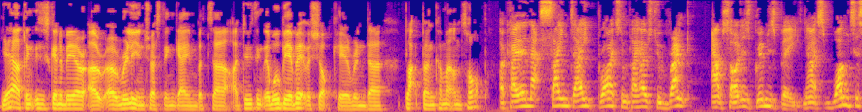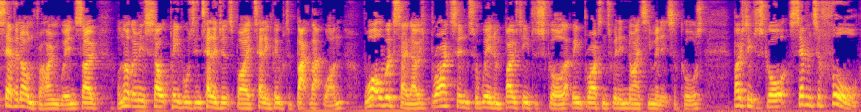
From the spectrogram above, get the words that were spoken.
yeah, I think this is going to be a, a, a really interesting game. But uh, I do think there will be a bit of a shock here, and uh, Blackburn come out on top. Okay, then that same day, Brighton play host to rank outsiders Grimsby. Now it's one to seven on for home win, so I'm not going to insult people's intelligence by telling people to back that one. What I would say though is Brighton to win and both teams to score. That means Brighton to win in 90 minutes, of course. Both teams to score seven to four.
